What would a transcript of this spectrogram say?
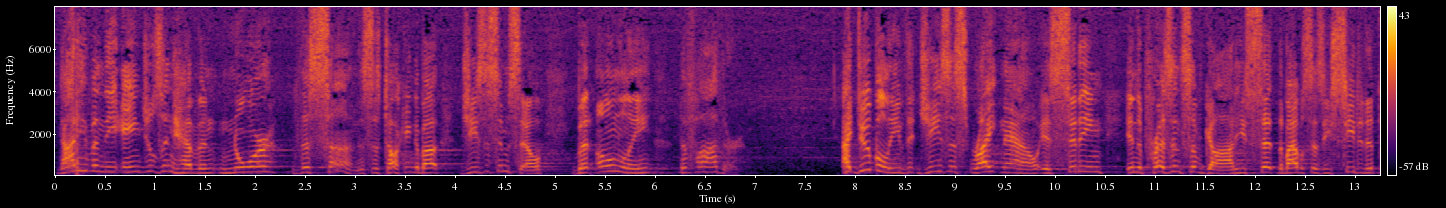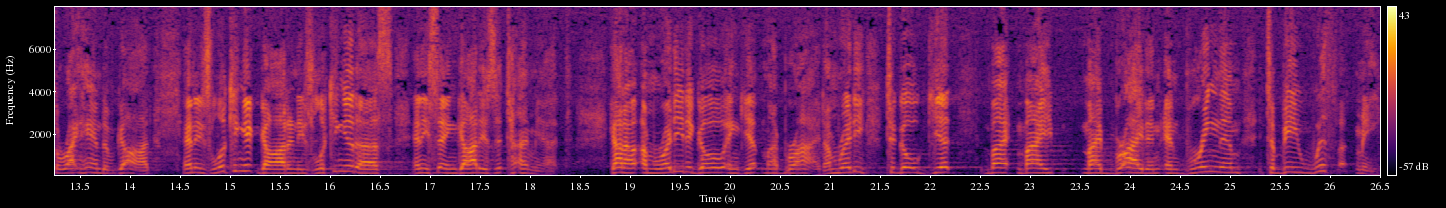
not even the angels in heaven, nor the Son. This is talking about Jesus himself, but only the Father. I do believe that Jesus right now is sitting in the presence of God. He's sit, the Bible says he's seated at the right hand of God, and he's looking at God and he's looking at us, and he's saying, God, is it time yet? God, I'm ready to go and get my bride. I'm ready to go get my, my, my bride and, and bring them to be with me.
